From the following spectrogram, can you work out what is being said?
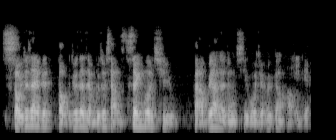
手就在那边抖，就在忍不住想伸过去，反而不要那东西，我觉得会更好一点。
